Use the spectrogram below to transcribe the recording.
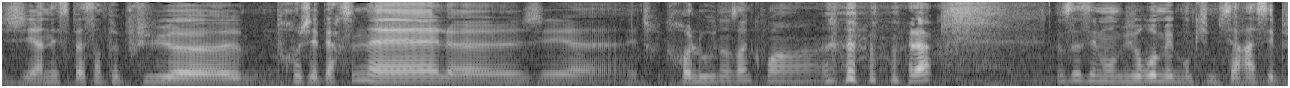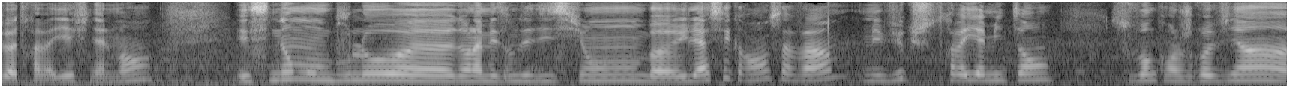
J'ai un espace un peu plus euh, projet personnel, euh, j'ai euh, des trucs relous dans un coin. voilà. Donc ça c'est mon bureau mais bon qui me sert assez peu à travailler finalement. Et sinon mon boulot dans la maison d'édition, bah, il est assez grand, ça va. Mais vu que je travaille à mi-temps, souvent quand je reviens,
